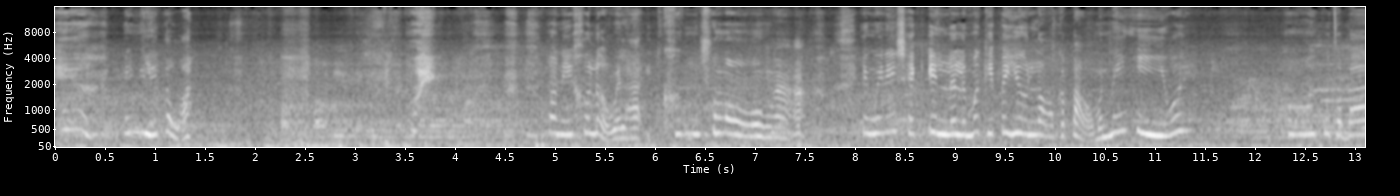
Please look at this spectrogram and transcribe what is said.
เฮียไม่มี ลิฟต์เหรอวะตอนนี้คือเหลือเวลาอีกครึ่งชั่วโมงอะยังไม่ได้เช็คอินเลยเลยเมื่อกี้ไปยืนรอกระเป๋ามันไม่มีเว้ยโอ้ยกูจะบ้า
